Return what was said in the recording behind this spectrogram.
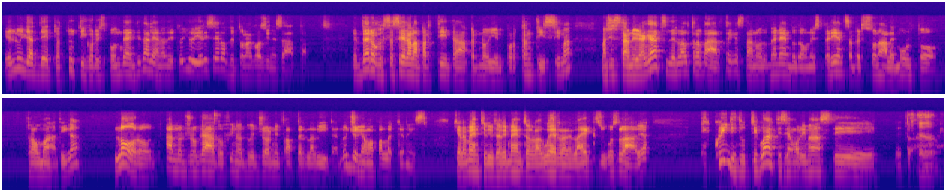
e lui gli ha detto a tutti i corrispondenti italiani, ha detto io ieri sera ho detto una cosa inesatta. È vero che stasera la partita per noi è importantissima, ma ci stanno i ragazzi dell'altra parte che stanno venendo da un'esperienza personale molto traumatica. Loro hanno giocato fino a due giorni fa per la vita, noi giochiamo a pallacanestro, chiaramente in riferimento alla guerra nella ex Jugoslavia, e quindi tutti quanti siamo rimasti... Detto, eh.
